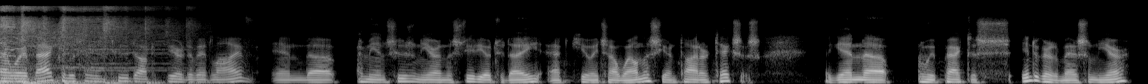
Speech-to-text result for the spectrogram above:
And we're back. You're listening to Dr. Peter DeVette Live. And uh, me and Susan here in the studio today at QHI Wellness here in Tyler, Texas. Again, uh, we practice integrative medicine here,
